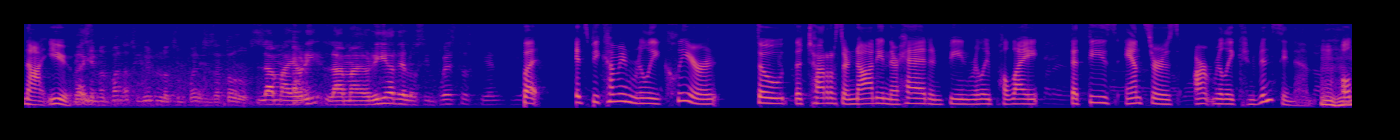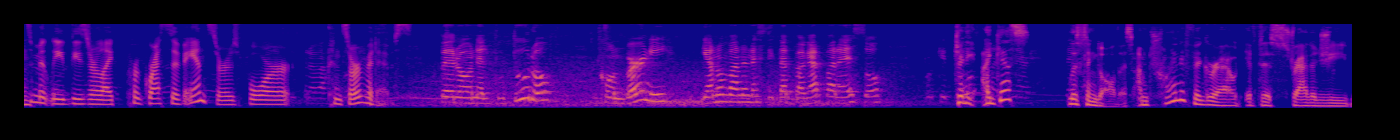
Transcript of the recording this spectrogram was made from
not you. La, mayoría, la mayoría de los impuestos But it's becoming really clear, though the charros are nodding their head and being really polite, that these answers aren't really convincing them. Mhm. Ultimately, these are like progressive answers for conservatives. Pero en el futuro, con Bernie, ya no van a necesitar pagar para eso. Jenny, I guess listening to all this, I'm trying to figure out if this strategy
